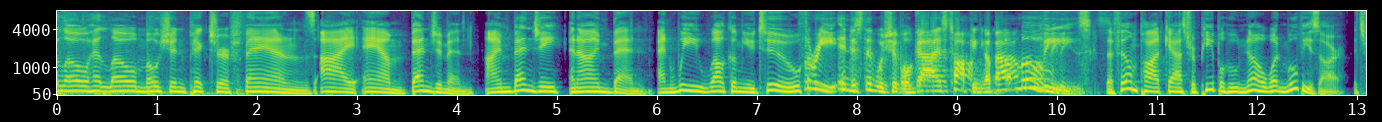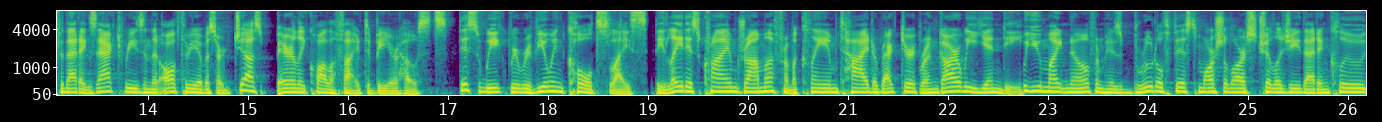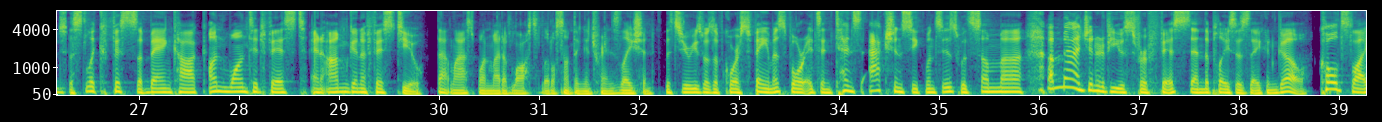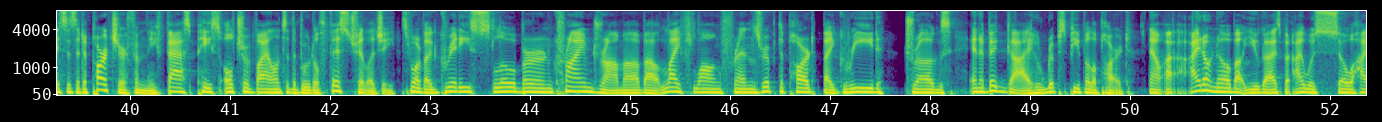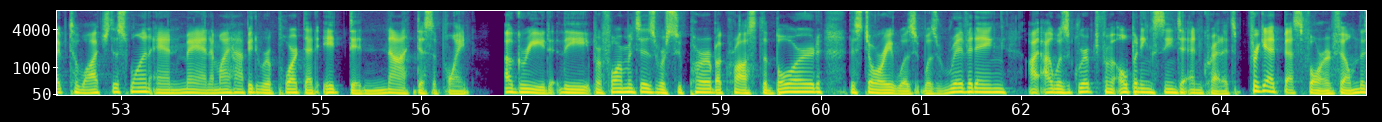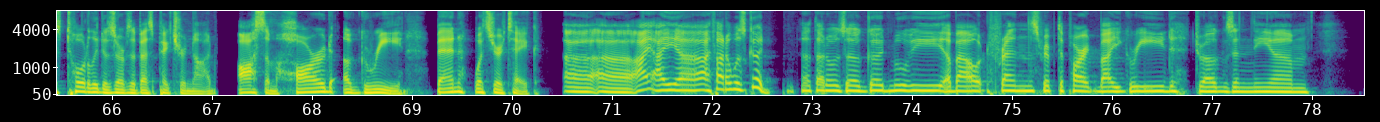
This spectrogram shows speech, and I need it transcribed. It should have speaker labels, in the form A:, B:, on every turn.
A: hello, hello, motion picture fans. I am Benjamin. I'm Benji, and I'm Ben. And we welcome you to
B: Three indistinguishable guys talking about movies.
A: the film podcast for people who know what movies are. It's for that exact reason that all three of us are just barely qualified to be your hosts. This week, we're reviewing Cold Slice, the latest crime drama from acclaimed Thai director Rangarwi Yendi, who you might know from his Brutal Fist martial arts trilogy that includes The Slick Fists of Bangkok, Unwanted Fist, and I'm Gonna Fist You. That last one might have lost a little something in translation. The series was, of course, famous for its intense action sequences with some uh, imaginative use for fists and the places they can go. Cold Slice is a departure from the fast paced ultra violence of the Brutal Fist trilogy. It's more of a gritty, slow burn crime drama about lifelong friends ripped apart by greed, drugs, and a big guy who rips people apart. Now, I, I don't know about you guys, but I was so hyped to watch this one, and man, am I happy to report that it did not disappoint. Agreed. The performances were superb across the board. The story was was riveting. I, I was gripped from opening scene to end credits. Forget best foreign film. This totally deserves a best picture nod. Awesome. Hard agree. Ben, what's your take? Uh, uh, I I uh, I thought it was good. I thought it was a good movie about friends ripped apart by greed, drugs, and the um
